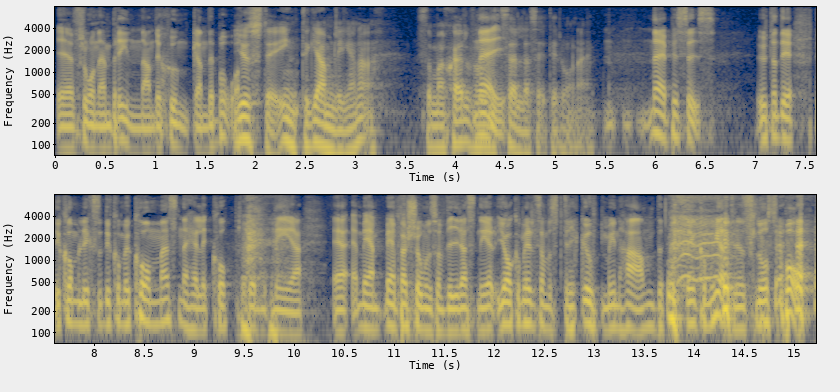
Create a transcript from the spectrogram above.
eh, från en brinnande, sjunkande båt. Just det, inte gamlingarna. Som man själv har Nej. sälla sig till då. Nej. Nej, precis. Utan det, det, kommer liksom, det kommer komma en sån här helikopter med, eh, med, en, med en person som viras ner. Jag kommer liksom sträcka upp min hand. Den kommer hela tiden slås bort.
